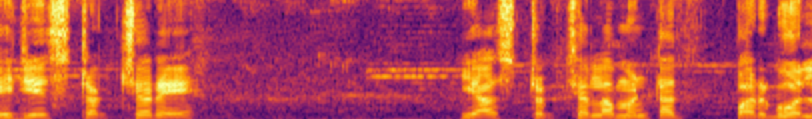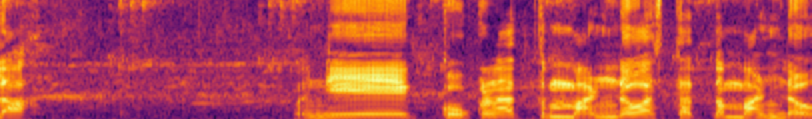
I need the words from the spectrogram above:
हे जे स्ट्रक्चर आहे या स्ट्रक्चरला म्हणतात परगोला म्हणजे कोकणात मांडव असतात ना मांडव?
